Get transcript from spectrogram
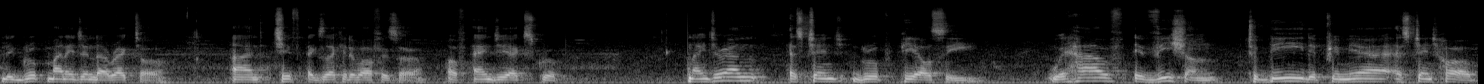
the Group Managing Director and Chief Executive Officer of NGX Group. Nigerian Exchange Group PLC we have a vision to be the premier exchange hub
